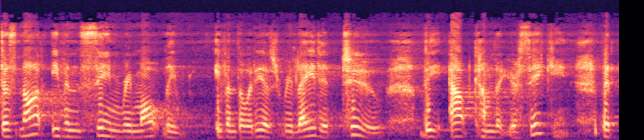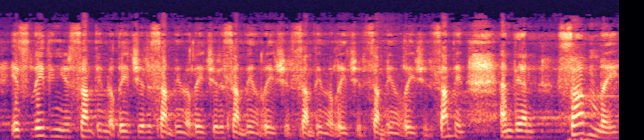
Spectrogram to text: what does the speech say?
does not even seem remotely even though it is related to the outcome that you're seeking. But it's leading you to something that leads you to something that leads you to something that leads you to something that leads you to something that leads you to something. And then suddenly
